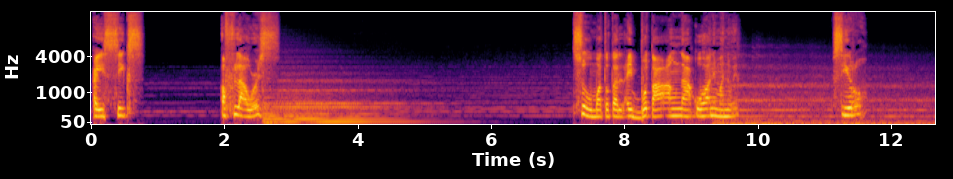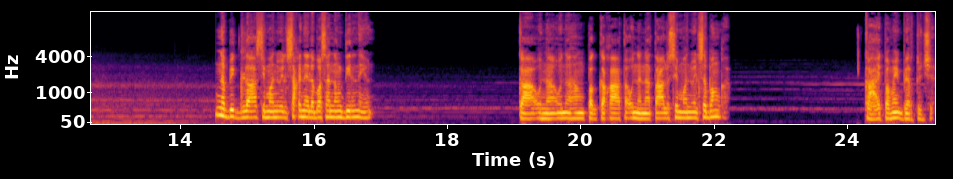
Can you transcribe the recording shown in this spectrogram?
Ay six of flowers. Suma total ay buta ang nakuha ni Manuel. Zero. Nabigla si Manuel sa kinalabasan ng deal na yun. Kauna-unahang pagkakataon na natalo si Manuel sa bangka kahit pa may bertud siya.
